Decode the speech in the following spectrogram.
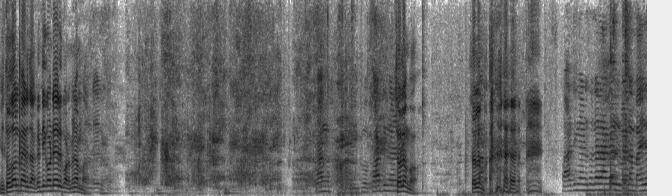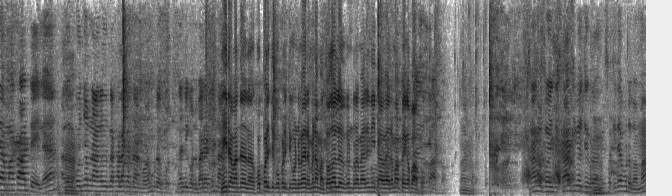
இது தொதல் மாதிரி தான் கிண்டி கொண்டே இருக்கணும். நம்ம சொல்லுங்க. சொல்லுங்க. பாத்தீங்கன்னு சொன்னா நாங்கள் வேணா மைதாமா காட்டையில. அது கொஞ்சம் நாங்கள் இதுக்குள்ள கலக்கத்தான் போனோம் கொண்டு வரட்டும் நீட்டாக வந்து அதில் கொப்பளிச்சு கொப்பளிச்சு கொண்டு வேற நம்ம தொதல் இருக்குன்ற மாதிரி நீட்டாக வேற அப்போ பார்ப்போம். பார்ப்போம். நாங்கள் இப்போ இது காய்ச்சி வச்சிருக்கோம் இதை விடுவோமா?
